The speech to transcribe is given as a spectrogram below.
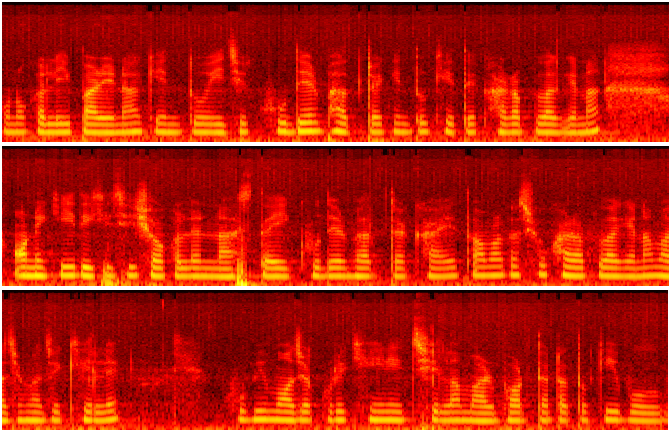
কোনো কালেই পারি না। কিন্তু এই যে খুদের ভাতটা কিন্তু খেতে খারাপ লাগে না। অনেকেই দেখেছি সকালের নাস্তায় এই খুদের ভাতটা খায়, তো আমার কাছেও খারাপ লাগে না মাঝে মাঝে খেলে। খুবই মজা করে খেয়ে নিচ্ছিলাম। আর ভর্তাটা তো কি বলব,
